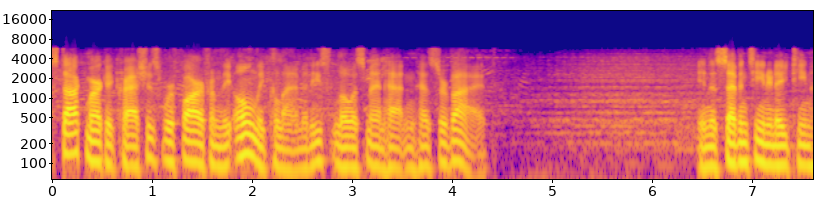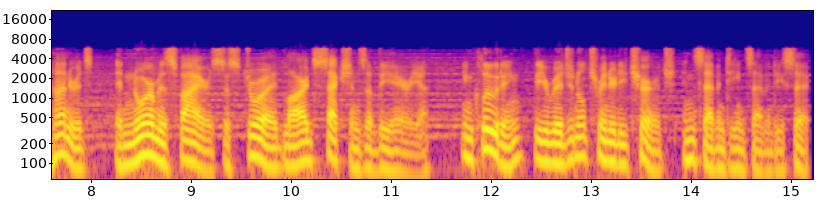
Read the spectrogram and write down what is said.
Stock market crashes were far from the only calamities Lowest Manhattan has survived. In the 17 and 1800s, enormous fires destroyed large sections of the area, including the original Trinity Church in 1776.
